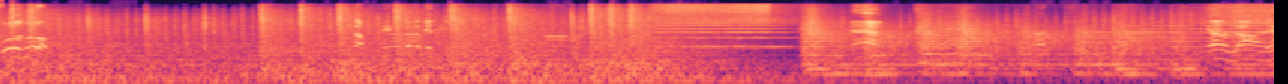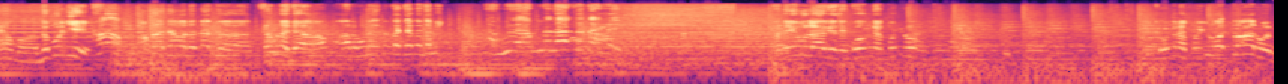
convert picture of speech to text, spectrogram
જો જો લપસી ઉતાર દે એમ એમ લા એમ ગપુરજી હમણાં જાઓ લદાખ હમણાં જાઓ આ રોડે નતા જતા તમે અમને અમને લાગતા હતા એટલે. મને એવું લાગે છે કોકને પૂછ્યું કોકને પૂછ્યું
